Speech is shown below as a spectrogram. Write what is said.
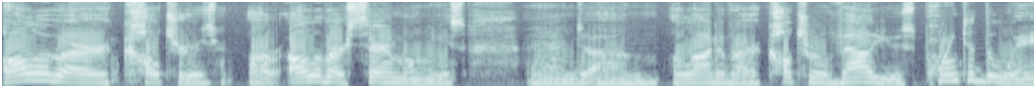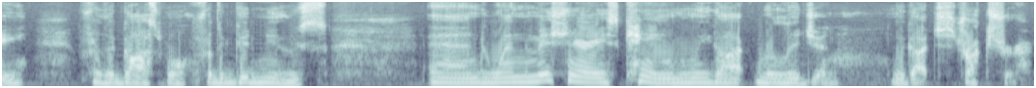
all of our cultures, or all of our ceremonies, and um, a lot of our cultural values pointed the way for the gospel, for the good news. And when the missionaries came, we got religion. We got structure.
